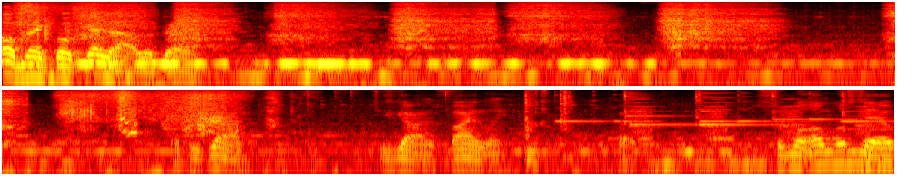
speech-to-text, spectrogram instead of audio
Oh man, go get out of there. He's gone, finally. So we're almost there.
